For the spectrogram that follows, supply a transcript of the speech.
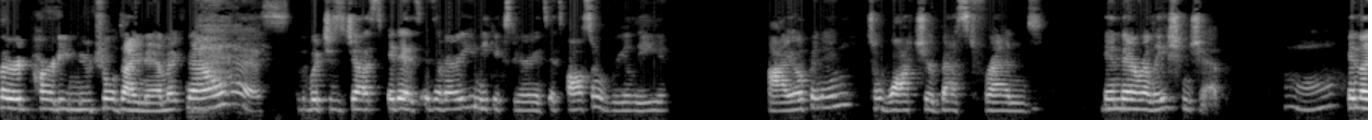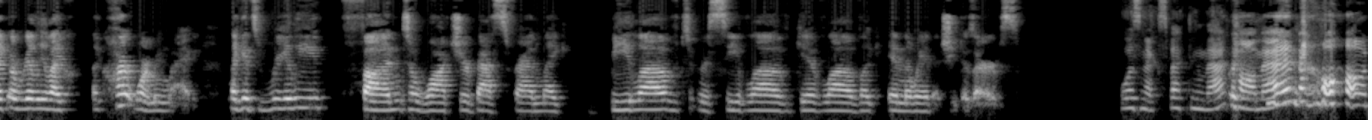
third party neutral dynamic now, Yes. which is just it is it's a very unique experience. It's also really eye opening to watch your best friend in their relationship Aw. in like a really like like heartwarming way. Like it's really fun to watch your best friend like be loved, receive love, give love like in the way that she deserves. Wasn't expecting that comment. oh,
